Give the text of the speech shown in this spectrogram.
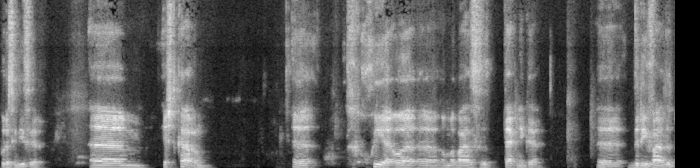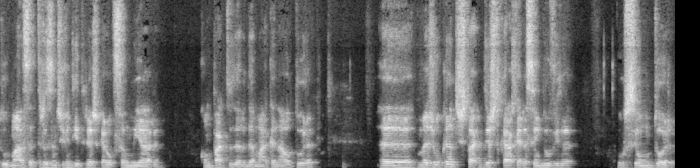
por assim dizer. Uh, este carro uh, recorria a, a, uma base técnica uh, derivada do Mazda 323, que era o familiar compacto da, da marca na altura, Uh, mas o grande destaque deste carro era sem dúvida o seu motor,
